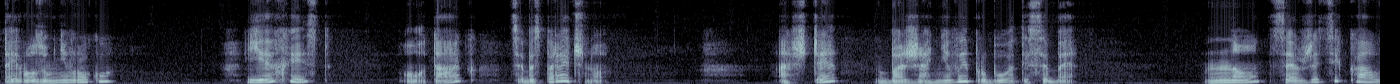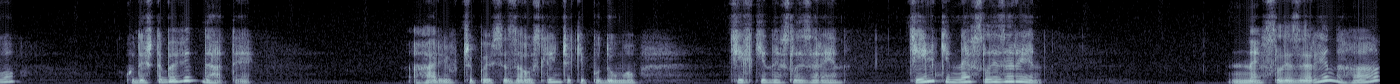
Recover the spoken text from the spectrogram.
Та й розум ні в року. Є хист. О, так, це безперечно. А ще бажання випробувати себе. Ну, це вже цікаво. Куди ж тебе віддати? Гаррі вчепився за ослінчик і подумав тільки не в слизерин, тільки не в слизерин. Не в слизерин, га?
